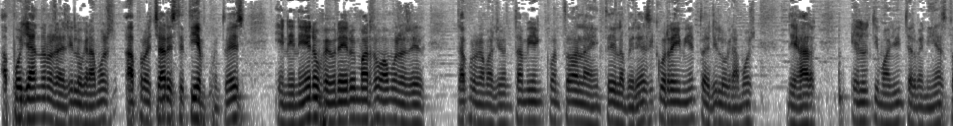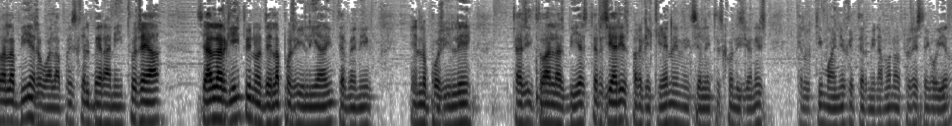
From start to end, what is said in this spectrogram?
apoyándonos a ver si logramos aprovechar este tiempo. Entonces, en enero, febrero y marzo vamos a hacer la programación también con toda la gente de las veredas y corregimiento, a ver si logramos dejar el último año intervenidas todas las vías, ojalá pues que el veranito sea, sea larguito y nos dé la posibilidad de intervenir en lo posible casi todas las vías terciarias para que queden en excelentes condiciones el último año que terminamos nosotros este gobierno.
